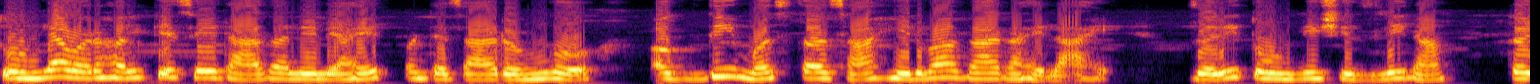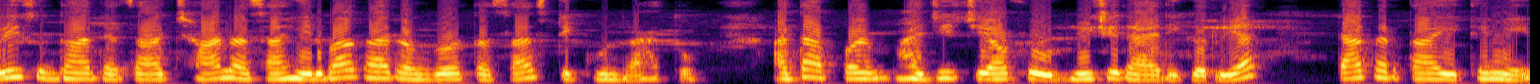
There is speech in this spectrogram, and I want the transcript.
तोंडल्यावर हलकेसे डाग आलेले आहेत पण त्याचा रंग अगदी मस्त असा हिरवागार राहिला आहे. जरी तोंडली शिजली ना तरी सुद्धा त्याचा छान असा हिरवागार रंग तसाच टिकून राहतो. आता आपण भाजीची या फोडणीची तयारी करूया. त्याकरता इथे मी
